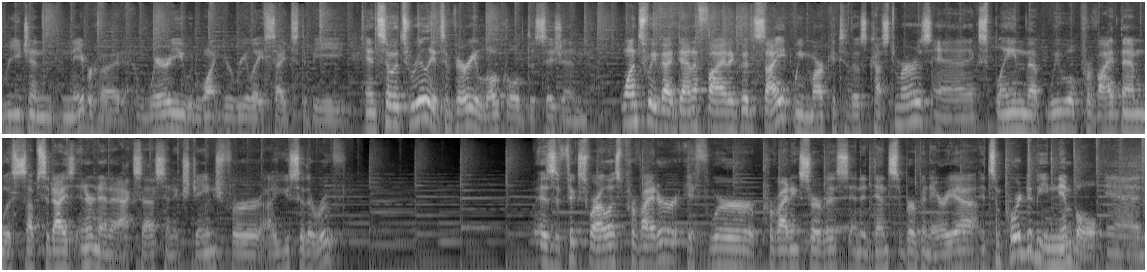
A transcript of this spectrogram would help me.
region and neighborhood where you would want your relay sites to be. And so it's really, it's a very local decision. Once we've identified a good site, we market to those customers and explain that we will provide them with subsidized internet access in exchange for uh, use of the roof. As a fixed wireless provider, if we're providing service in a dense suburban area, it's important to be nimble and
